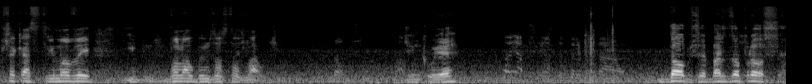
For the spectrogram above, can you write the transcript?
przekaz streamowy i wolałbym zostać w aucie. Dobrze. Dziękuję. To ja przyniosę terminal. Dobrze, bardzo proszę.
